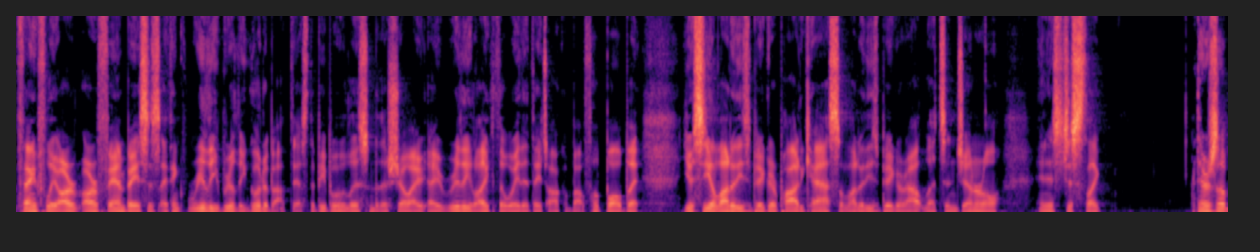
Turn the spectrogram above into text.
thankfully our, our fan base is i think really really good about this. The people who listen to the show I, I really like the way that they talk about football but you see a lot of these bigger podcasts a lot of these bigger outlets in general and it's just like there's a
